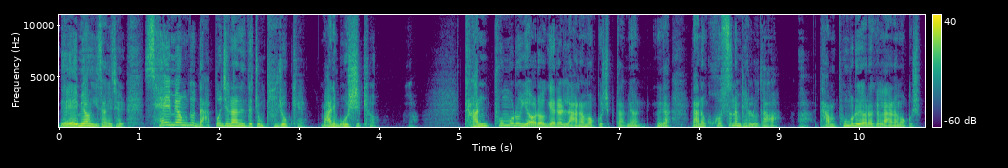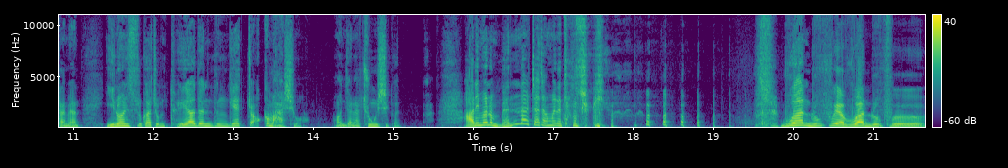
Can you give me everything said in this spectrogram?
4명 이상이 제일 3명도 나쁘진 않은데 좀 부족해. 많이 못 시켜. 어, 단품으로 여러 개를 나눠 먹고 싶다면 그러니까 나는 코스는 별로다. 아, 단품으로 여러 개를 나눠 먹고 싶다면 인원수가 좀 돼야 되는 게 조금 아쉬워. 언제나 중식은. 아니면은 맨날 짜장면에 탕수육이야. 무한 루프야, 무한 루프.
